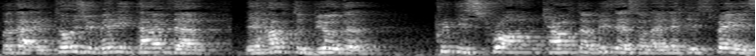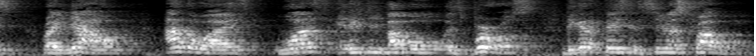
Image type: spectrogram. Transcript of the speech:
But I told you many times that they have to build a pretty strong character business on the NFT space right now. Otherwise, once NFT bubble is burst, they're gonna face in serious trouble.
